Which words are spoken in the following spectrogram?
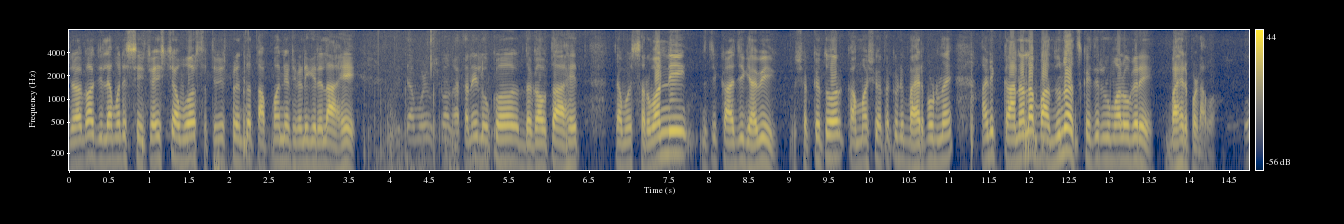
जळगाव जिल्ह्यामध्ये सेहेचाळीसच्या वर सत्तेचाळीसपर्यंत तापमान या ठिकाणी गेलेलं आहे. त्यामुळे उष्माघाताने लोक दगावता आहेत. त्यामुळे सर्वांनी याची काळजी घ्यावी. शक्यतोवर कामाशिवाय आता कुठे बाहेर पडू नये आणि कानाला बांधूनच काहीतरी रुमाल वगैरे बाहेर पडावं. हो,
